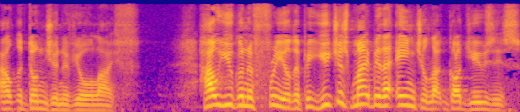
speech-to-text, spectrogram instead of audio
out the dungeon of your life? How are you going to free other people? You just might be the angel that God uses.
